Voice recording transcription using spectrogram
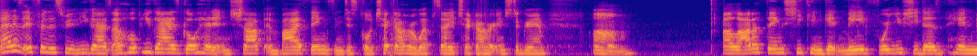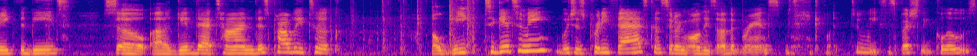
that is it for this review guys. I hope you guys go ahead and shop and buy things and just go check out her website check out her instagram. Um a lot of things she can get made for you. She does hand make the beads. So uh give that time. This probably took a week to get to me which is pretty fast considering all these other brands. Take like two weeks especially clothes.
